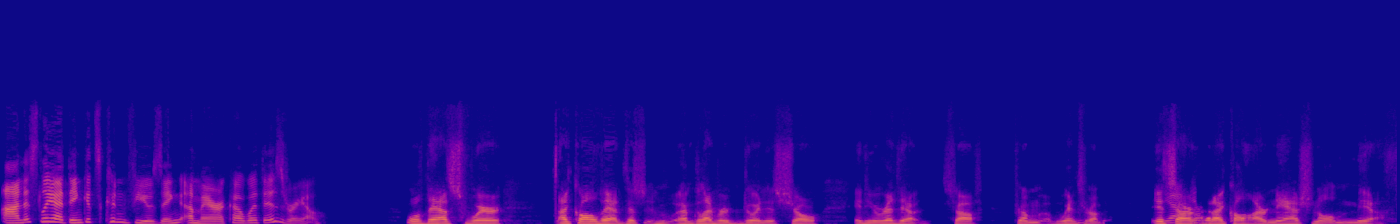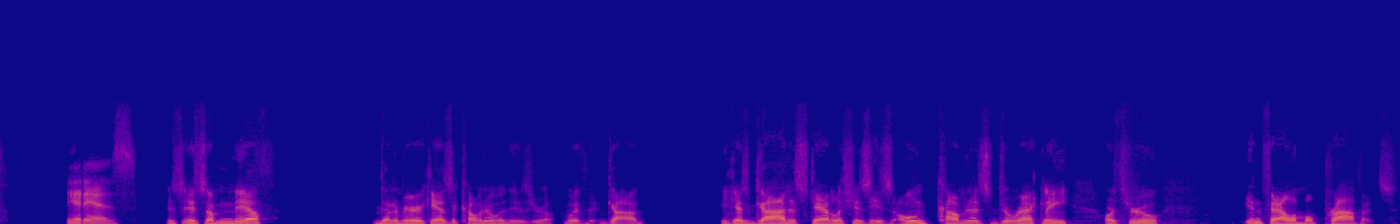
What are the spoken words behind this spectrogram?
Honestly, I think it's confusing America with Israel. Well, that's where I call that this. I'm glad we're doing this show, and you read that stuff from Winthrop. It's Yeah, our yeah. what I call our national myth. It is. It's it's a myth that America has a covenant with Israel with God, because God establishes His own covenants directly or through infallible prophets,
